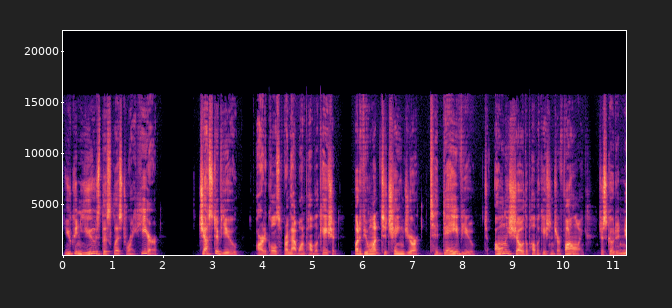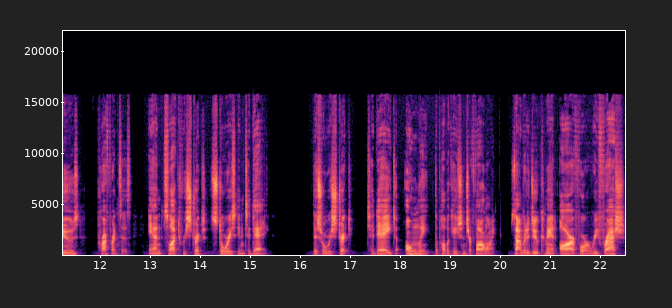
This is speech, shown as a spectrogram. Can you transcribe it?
you can use this list right here just to view articles from that one publication. But if you want to change your Today view to only show the publications you're following, just go to News, Preferences, and select Restrict Stories in Today. This will restrict Today to only the publications you're following. So I'm going to do Command R for refresh.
